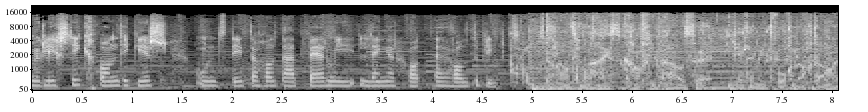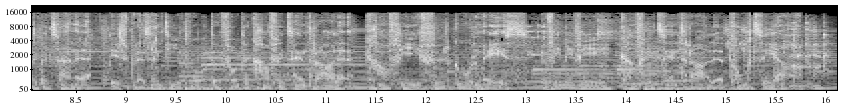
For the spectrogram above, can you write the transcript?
möglichst dickwandig ist und dort halt auch die Wärme länger ha- erhalten bleibt. Die Radio 1 Kaffeepause, jeden Mittwoch nach der halben Zehn, ist präsentiert worden von der Kaffeezentrale. Kaffee für Gourmets. www.kaffeezentrale.ch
